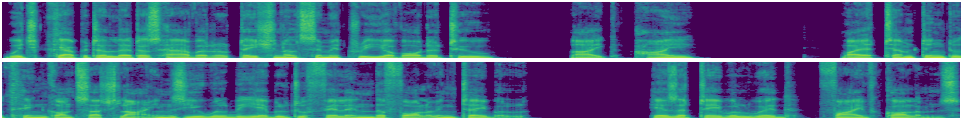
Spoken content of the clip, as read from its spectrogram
Which capital letters have a rotational symmetry of order 2, like I? By attempting to think on such lines, you will be able to fill in the following table. Here's a table with five columns.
